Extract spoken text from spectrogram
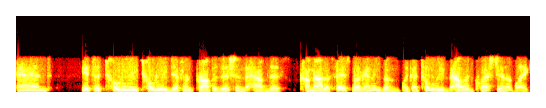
and it's a totally, totally different proposition to have this come out of Facebook. I think it's a, like a totally valid question of like,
